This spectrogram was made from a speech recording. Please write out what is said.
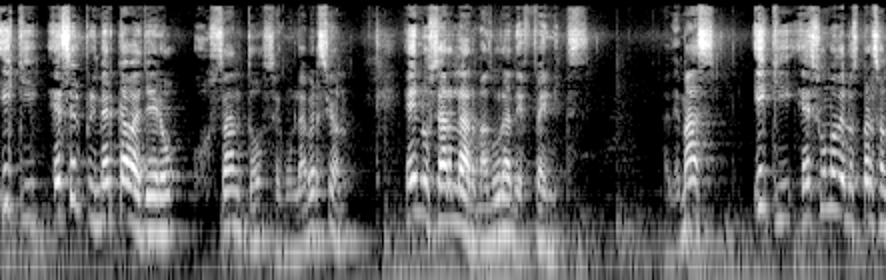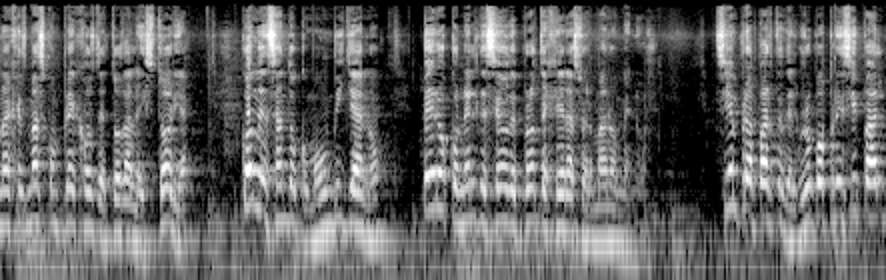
Iki es el primer caballero, o santo, según la versión, en usar la armadura de Fénix. Además, Iki es uno de los personajes más complejos de toda la historia, comenzando como un villano, pero con el deseo de proteger a su hermano menor. Siempre aparte del grupo principal,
